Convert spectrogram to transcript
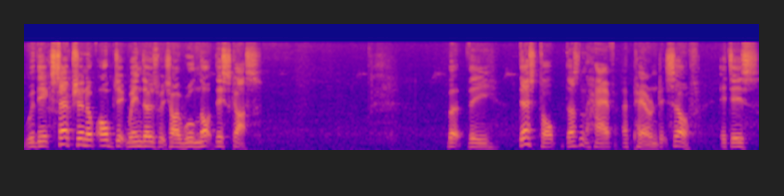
With the exception of object windows, which I will not discuss. but the desktop doesn't have a parent itself. It is,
